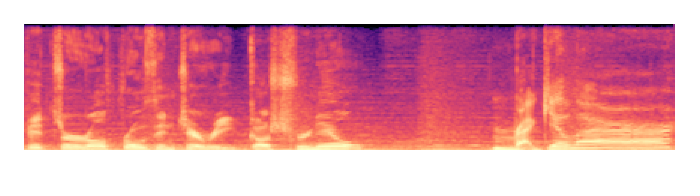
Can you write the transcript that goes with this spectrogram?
pitcher of frozen cherry Gushernil? Regular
